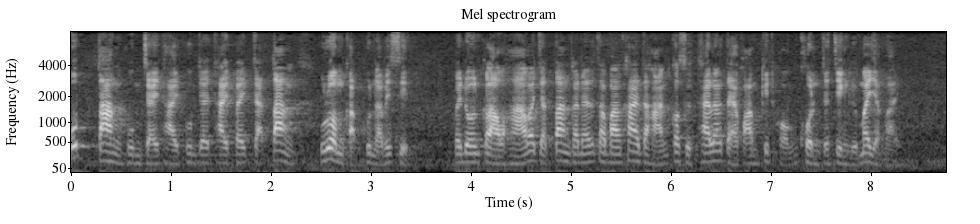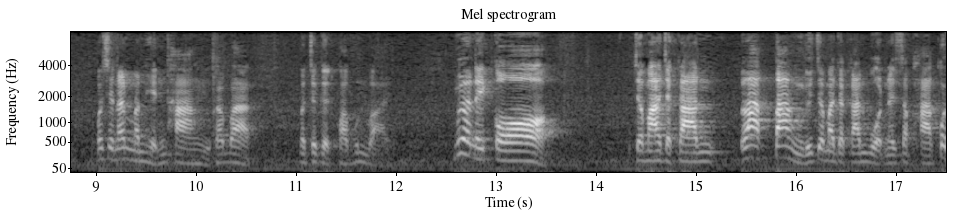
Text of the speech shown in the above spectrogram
ปุ๊บตั้งภูมิใจไทยภูมิใจไทยไปจัดตั้งร่วมกับคุณอภิสิทธิ์ไปโดนกล่าวหาว่าจัดตั้งกันนรัฐบาลค่ายทหารก็สุดท้ายแล้วแต่ความคิดของคนจะจริงหรือไม่อย่างไร เพราะฉะนั้นมันเห็นทางอยู่ครับว่ามันจะเกิดความวุ่นวาย เมื่อในกอจะมาจากการลากตั้งหรือจะมาจากการโหวตในสภาก็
